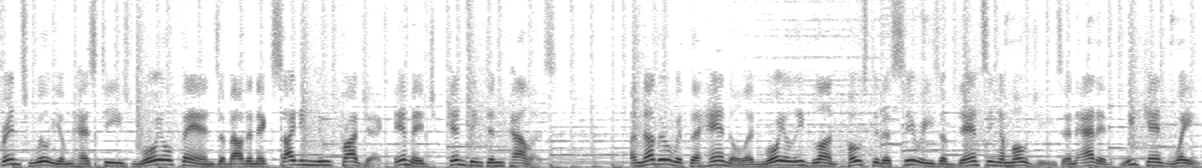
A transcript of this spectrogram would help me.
Prince William has teased royal fans about an exciting new project, Image, Kensington Palace. Another with the handle at Royally Blunt posted a series of dancing emojis and added, We can't wait.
